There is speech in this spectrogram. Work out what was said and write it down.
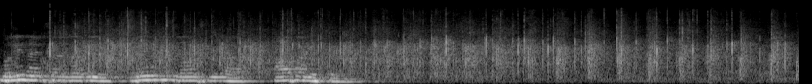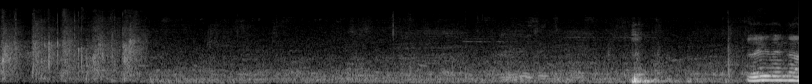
మురళీ నాయక్ సార్ గారిని వేదికకి రావాల్సిందిగా ఆహ్వానిస్తున్నాను అదేవిధంగా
